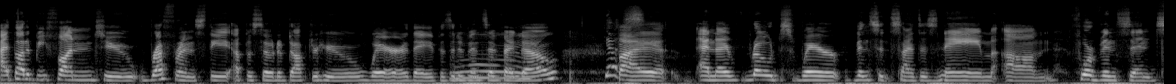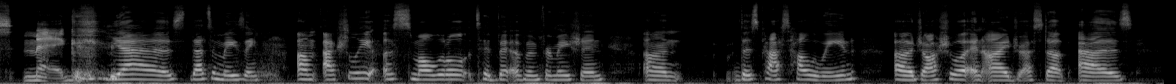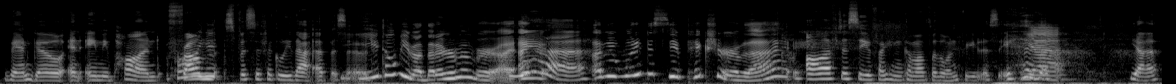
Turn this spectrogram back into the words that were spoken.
I thought it'd be fun to reference the episode of Doctor Who where they visited Vincent Van Gogh yes by and I wrote where Vincent signs his name um for Vincent Meg. yes that's amazing um actually a small little tidbit of information um this past halloween uh joshua and i dressed up as van gogh and amy pond from you- specifically that episode you told me about that. I remember. I, yeah I I've been wanting to see a picture of that. i'll have to see if i can come up with one for you to see Yeah. yeah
